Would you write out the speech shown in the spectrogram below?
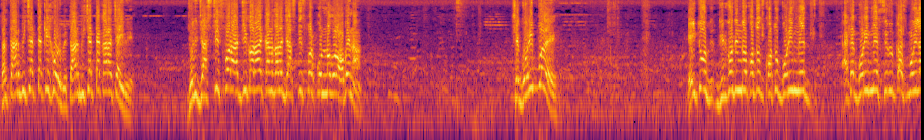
তাহলে তার বিচারটা কে করবে? তার বিচারটা কারা চাইবে? যদি জাস্টিস ফর আর্জি করা হয়, কেন তাহলে জাস্টিস ফর কোন্নগর হবে না? সে গরিব বলে এই তো দীর্ঘদিন ধরে কত কত গরিব মেয়ে, একটা গরিব মেয়ে শিডিউল কাস্ট মহিলা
